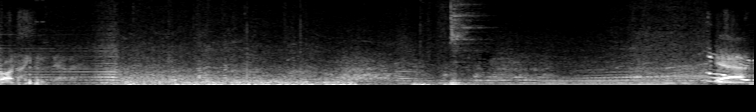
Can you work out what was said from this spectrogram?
Christ. Yeah.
